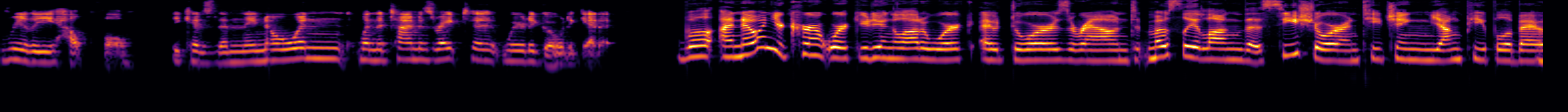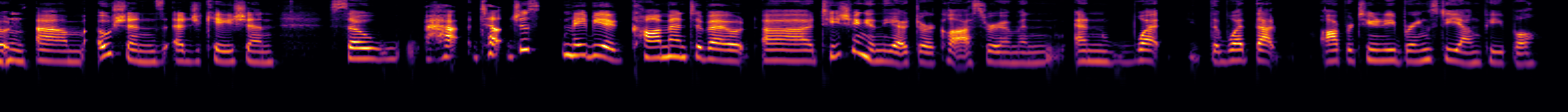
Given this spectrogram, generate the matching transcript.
really helpful because then they know when when the time is right to where to go to get it. Well, I know in your current work, you're doing a lot of work outdoors around, mostly along the seashore and teaching young people about mm-hmm. um, oceans education. So, ha- tell, just maybe a comment about uh, teaching in the outdoor classroom and, and what the, what that opportunity brings to young people?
